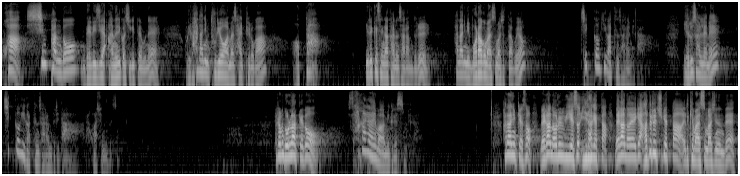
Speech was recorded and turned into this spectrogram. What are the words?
화, 심판도 내리지 않을 것이기 때문에 우리가 하나님 두려워하며 살 필요가 없다. 이렇게 생각하는 사람들을 하나님이 뭐라고 말씀하셨다고요? 찌꺼기 같은 사람이다. 예루살렘의 찌꺼기 같은 사람들이다. 라고 하시는 것입니다. 여러분 놀랍게도 사가랴의 마음이 그랬습니다. 하나님께서 내가 너를 위해서 일하겠다. 내가 너에게 아들을 주겠다. 이렇게 말씀하시는데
